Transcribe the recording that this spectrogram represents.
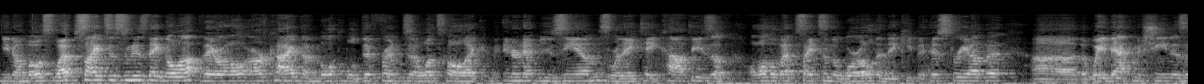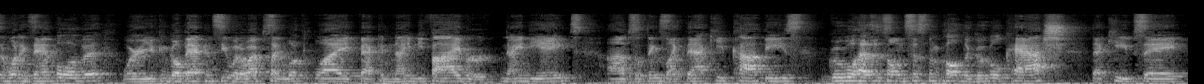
you know, most websites, as soon as they go up, they're all archived on multiple different, uh, what's called like internet museums, where they take copies of all the websites in the world and they keep a history of it. Uh, the Wayback Machine is one example of it, where you can go back and see what a website looked like back in 95 or 98. Um, so things like that keep copies. Google has its own system called the Google Cache that keeps a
